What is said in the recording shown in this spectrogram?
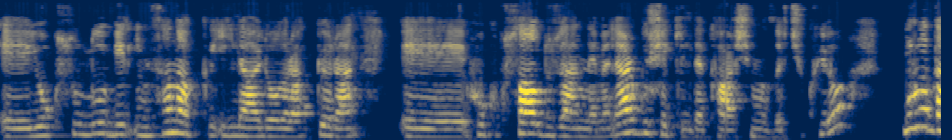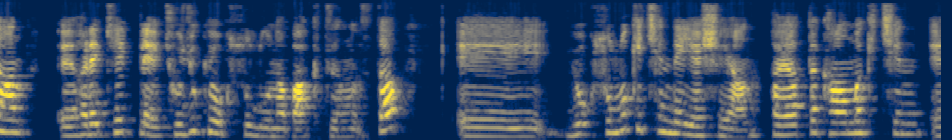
e, yoksulluğu bir insan hakkı ihlali olarak gören e, hukuksal düzenlemeler bu şekilde karşımıza çıkıyor. Buradan e, hareketle çocuk yoksulluğuna baktığımızda e, yoksulluk içinde yaşayan, hayatta kalmak için e,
